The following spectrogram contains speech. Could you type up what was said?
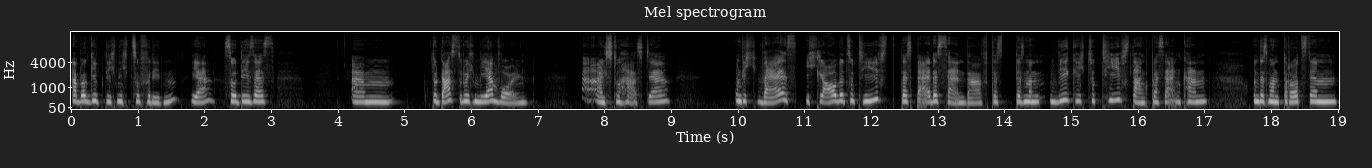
aber gib dich nicht zufrieden. Ja, so dieses, ähm, du darfst ruhig mehr wollen, als du hast, ja. Und ich weiß, ich glaube zutiefst, dass beides sein darf, dass, dass man wirklich zutiefst dankbar sein kann und dass man trotzdem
